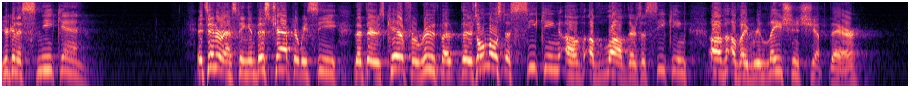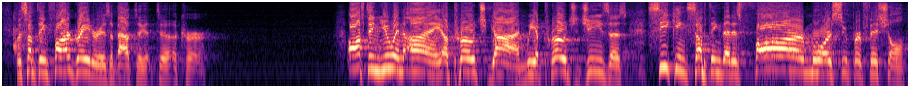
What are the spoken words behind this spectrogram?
You're going to sneak in. It's interesting. In this chapter, we see that there's care for Ruth, but there's almost a seeking of, of love. There's a seeking of, of a relationship there. But something far greater is about to, to occur. Often you and I approach God, we approach Jesus seeking something that is far more superficial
